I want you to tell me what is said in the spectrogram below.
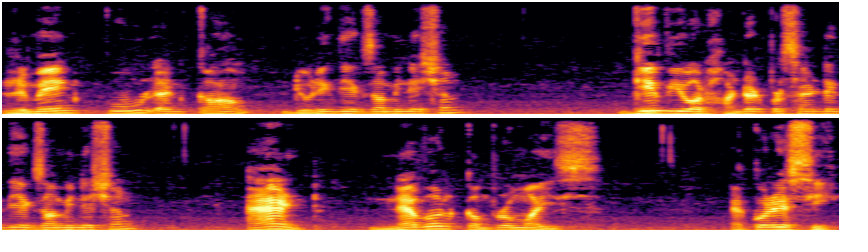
remain cool and calm during the examination, give your 100% in the examination and never compromise accuracy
